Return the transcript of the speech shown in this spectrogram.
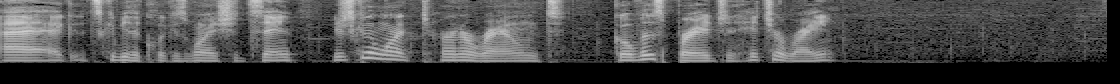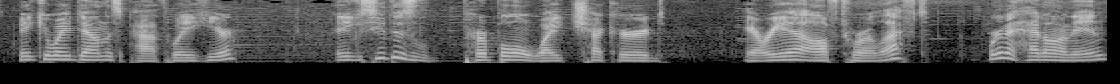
uh, it's gonna be the quickest one, I should say. You're just gonna want to turn around, go over this bridge, and hit your right. Make your way down this pathway here, and you can see this purple and white checkered area off to our left. We're gonna head on in.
